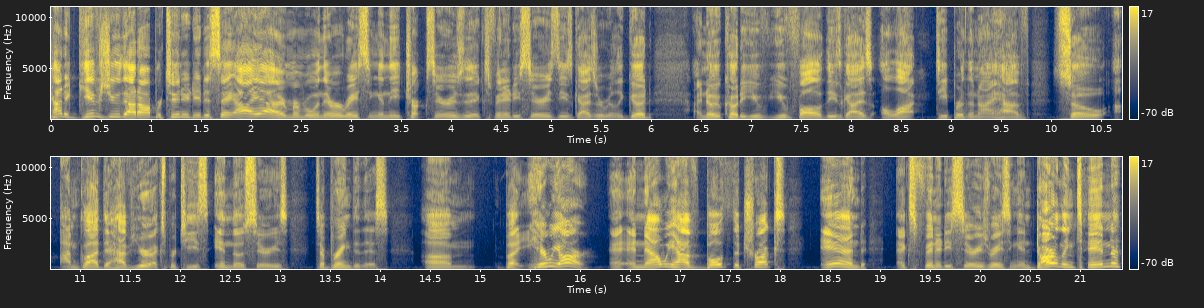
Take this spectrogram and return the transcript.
kind of gives you that opportunity to say, oh, yeah, I remember when they were racing in the truck series, the Xfinity series. These guys are really good. I know, Cody, you've, you've followed these guys a lot deeper than I have. So I'm glad to have your expertise in those series to bring to this. Um, but here we are. And, and now we have both the trucks and Xfinity series racing in Darlington,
